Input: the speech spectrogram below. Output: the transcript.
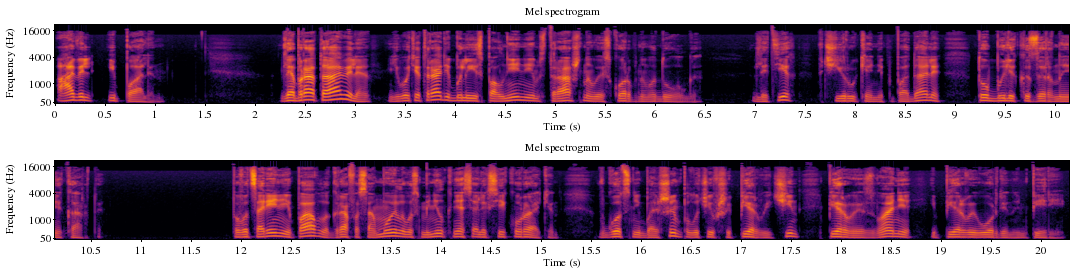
Авель и Палин. Для брата Авеля его тетради были исполнением страшного и скорбного долга. Для тех, в чьи руки они попадали, то были козырные карты. По воцарении Павла графа Самойлова сменил князь Алексей Куракин, в год с небольшим получивший первый чин, первое звание и первый орден империи.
